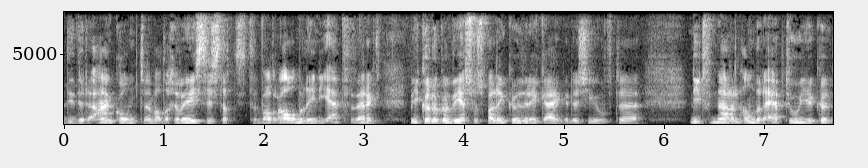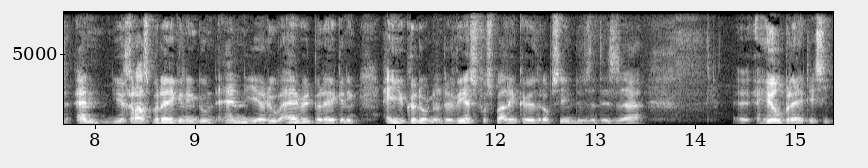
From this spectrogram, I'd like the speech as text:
die er aankomt en wat er geweest is, dat, wordt er allemaal in die app verwerkt. Maar je kunt ook een weersvoorspelling kun erin kijken. Dus je hoeft niet naar een andere app toe. Je kunt en je grasberekening doen en je ruw eiwitberekening. En je kunt ook naar de weersvoorspelling kun je erop zien. Dus het is heel breed is hij.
